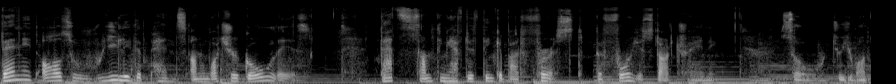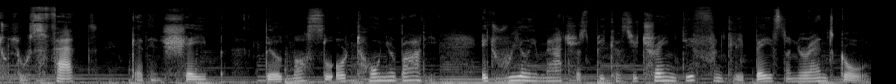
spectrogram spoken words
Then it also really depends on what your goal is. That's something you have to think about first before you start training. So, do you want to lose fat, get in shape, build muscle, or tone your body? It really matters because you train differently based on your end goal.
